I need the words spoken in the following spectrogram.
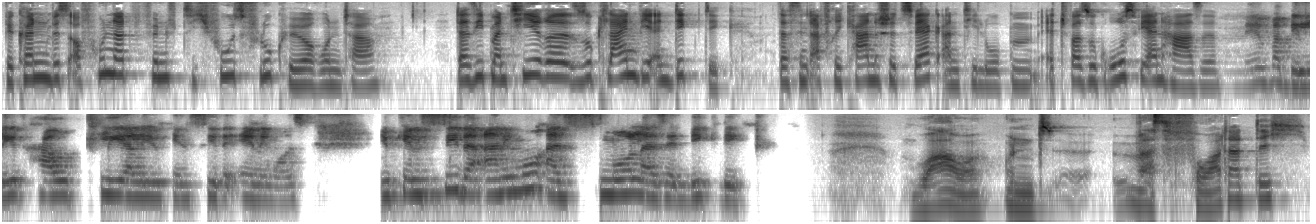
Wir können bis auf 150 Fuß Flughöhe runter. Da sieht man Tiere so klein wie ein Dickdick. Das sind afrikanische Zwergantilopen, etwa so groß wie ein Hase. Never believe how clearly you can see the animals. You can see the animal as small as a dick dick. Wow. Und äh, was fordert dich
